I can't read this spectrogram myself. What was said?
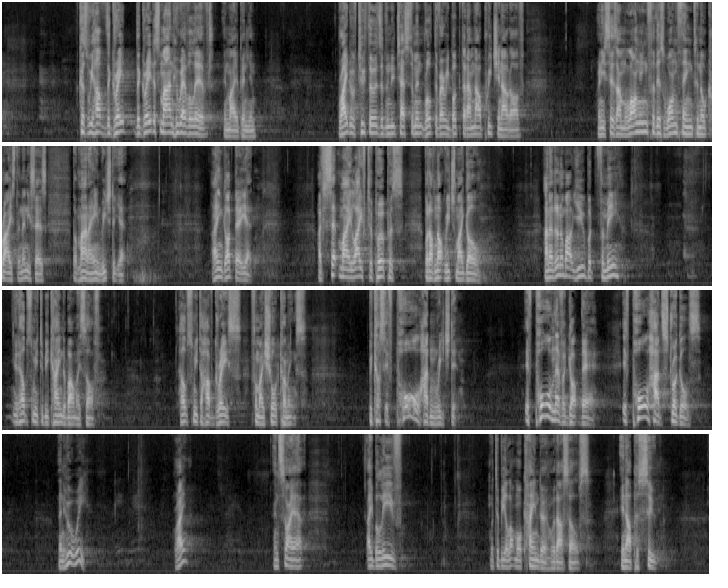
Because we have the, great, the greatest man who ever lived, in my opinion, writer of two thirds of the New Testament, wrote the very book that I'm now preaching out of. And he says, I'm longing for this one thing to know Christ. And then he says, But man, I ain't reached it yet. I ain't got there yet. I've set my life to purpose, but I've not reached my goal. And I don't know about you, but for me, it helps me to be kind about myself, helps me to have grace for my shortcomings. Because if Paul hadn't reached it, if Paul never got there, if Paul had struggles, then who are we? Right? And so I, uh, I believe We're to be a lot more kinder with ourselves in our pursuit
